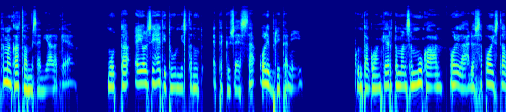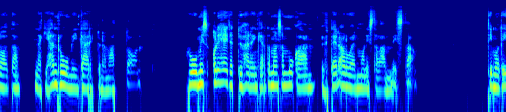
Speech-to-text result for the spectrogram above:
tämän katoamisen jälkeen, mutta ei olisi heti tunnistanut, että kyseessä oli Britannia. Kun Taguan kertomansa mukaan oli lähdössä pois talolta, näki hän ruumiin käärittynä mattoon. Ruumis oli heitetty hänen kertomansa mukaan yhteen alueen monista lammista. Timothy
